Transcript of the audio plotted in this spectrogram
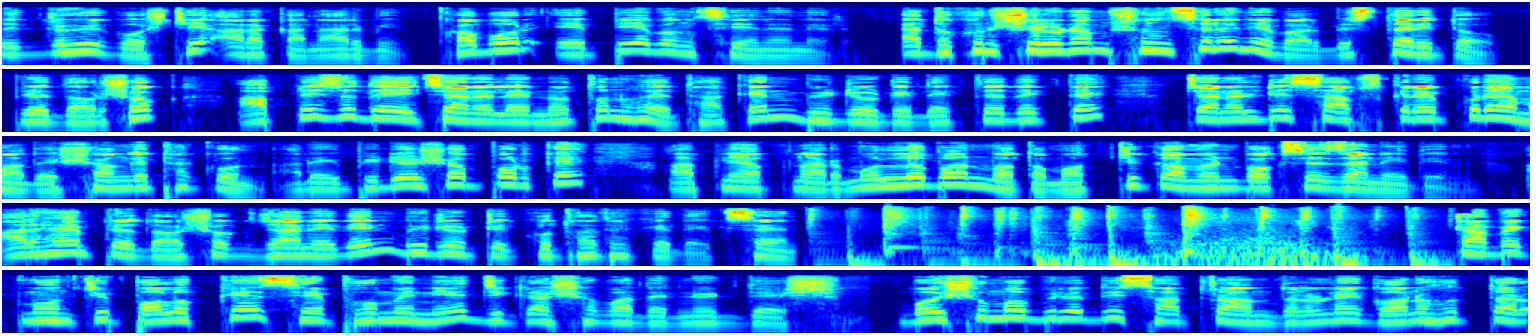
বিদ্রোহী গোষ্ঠী আরাকান আর্মি। খবর এপি এবং সিএনএনের। এতক্ষণ শিরোনাম শুনছিলেন এবার বিস্তারিত। প্রিয় দর্শক, আপনি যদি এই চ্যানেলে নতুন হয়ে থাকেন, ভিডিওটি দেখতে দেখতে চ্যানেলটি সাবস্ক্রাইব করে আমাদের সঙ্গে থাকুন। আর এই ভিডিও সম্পর্কে আপনি আপনার মূল্যবান মতামতটি কমেন্ট বক্সে জানিয়ে দিন। আর হ্যাঁ প্রিয় দর্শক, জানিয়ে দিন ভিডিওটি কোথা থেকে দেখছেন। সাবেক মন্ত্রী পলককে সেফ হোমে নিয়ে জিজ্ঞাসাবাদের নির্দেশ। বৈষম্য বিরোধী ছাত্র আন্দোলনে গণহত্যার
